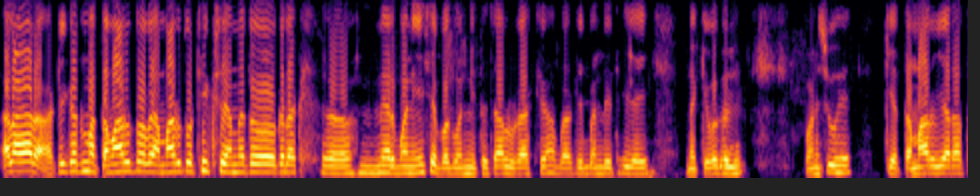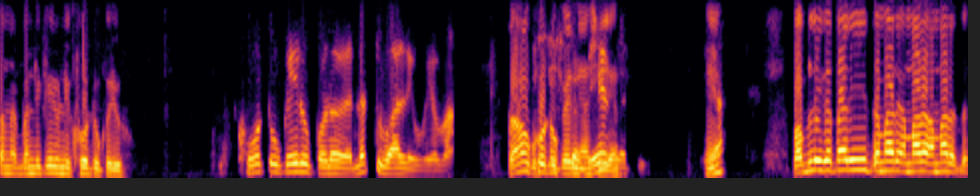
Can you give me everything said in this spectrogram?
અલા યાર હકીકતમાં તમારું તો હવે અમારું તો ઠીક છે અમે તો કદાચ મહેરબાની છે ભગવાનની તો ચાલુ રાખશે હા, બાકી બંધ થઈ જાય નક્કી વગર પણ શું છે કે તમારું યાર આ તમે બંધ કર્યું ને ખોટું કર્યું? ખોટું કર્યું પણ નતું હાલે એમાં. ઘણું ખોટું કરી નાખ્યું યાર. હે? પબ્લિક અત્યારે તમારે અમારા અમારા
